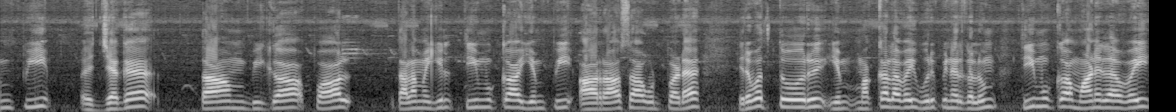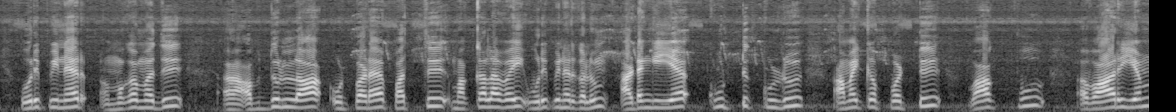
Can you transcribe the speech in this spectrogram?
எம்பி ஜெகதாம்பிகா பால் தலைமையில் திமுக எம்பி ஆர். ராசா உட்பட இருபத்தோரு எம் மக்களவை உறுப்பினர்களும் திமுக மாநிலவை உறுப்பினர் முகமது அப்துல்லா உட்பட பத்து மக்களவை உறுப்பினர்களும் அடங்கிய கூட்டுக்குழு அமைக்கப்பட்டு வாக்பு வாரியம்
